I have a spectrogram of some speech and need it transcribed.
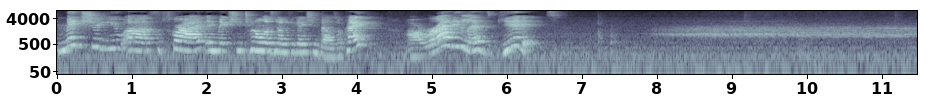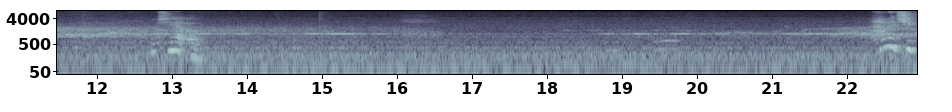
make sure you uh, subscribe and make sure you turn on those notification bells, okay? Alrighty, let's get it. Where's she at? Oh. Did she...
